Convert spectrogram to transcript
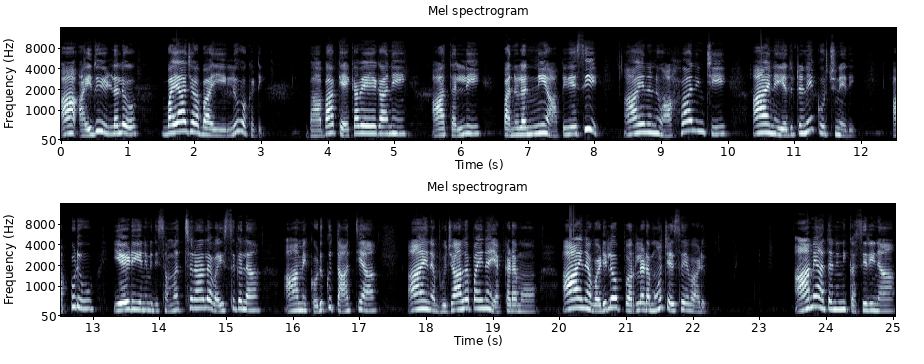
ఆ ఐదు ఇళ్ళలో బయాజాబాయి ఇల్లు ఒకటి. బాబా కేక వేయగానే ఆ తల్లి పనులన్నీ ఆపివేసి ఆయనను ఆహ్వానించి ఆయన ఎదుటనే కూర్చునేది. అప్పుడు ఏడు ఎనిమిది సంవత్సరాల వయసు గల ఆమె కొడుకు తాత్య ఆయన భుజాలపైన ఎక్కడమో ఆయన వడిలో పొర్లడమో చేసేవాడు. ఆమె అతనిని కసిరినా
